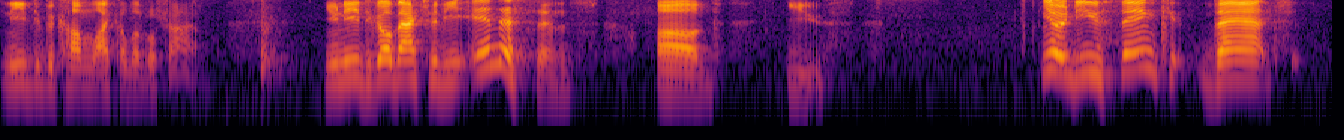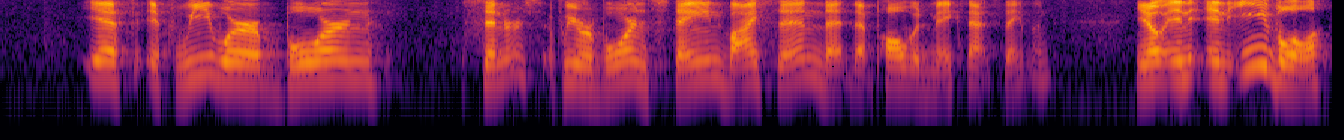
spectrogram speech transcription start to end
need to become like a little child. You need to go back to the innocence of youth. You know, do you think that if, if we were born sinners, if we were born stained by sin, that, that Paul would make that statement? You know, in, in evil,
